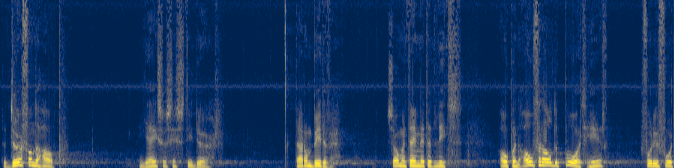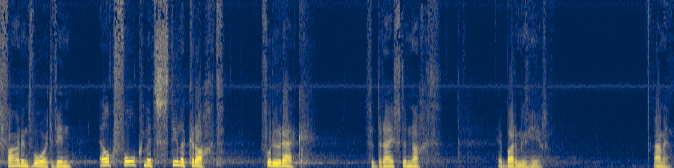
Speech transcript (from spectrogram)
De deur van de hoop. En Jezus is die deur. Daarom bidden we, zometeen met het lied. Open overal de poort, Heer, voor uw voortvarend woord. Win elk volk met stille kracht voor uw rijk. Verdrijf de nacht. Erbarm u, Heer. Amen.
